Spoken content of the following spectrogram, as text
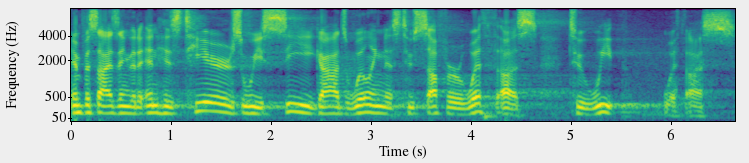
emphasizing that in his tears we see God's willingness to suffer with us, to weep with us.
